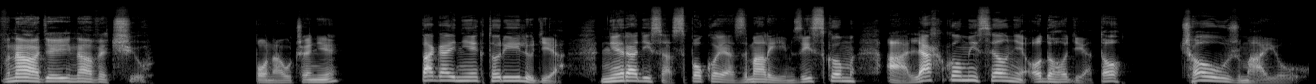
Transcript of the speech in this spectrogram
v nádeji na väčšiu. Ponaučenie? Tak aj niektorí ľudia. Neradi sa spokoja s malým ziskom a ľahkomyselne odhodia to, čo už majú.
